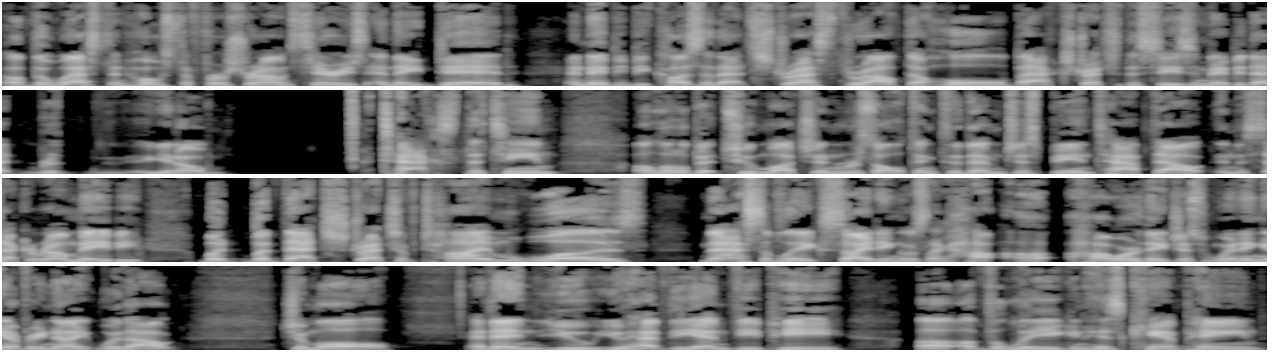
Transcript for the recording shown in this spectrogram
of the West and host a first round series, and they did. And maybe because of that stress throughout the whole back stretch of the season, maybe that you know taxed the team a little bit too much and resulting to them just being tapped out in the second round. Maybe, but but that stretch of time was massively exciting. It was like how how are they just winning every night without Jamal? And then you you have the MVP uh, of the league and his campaign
